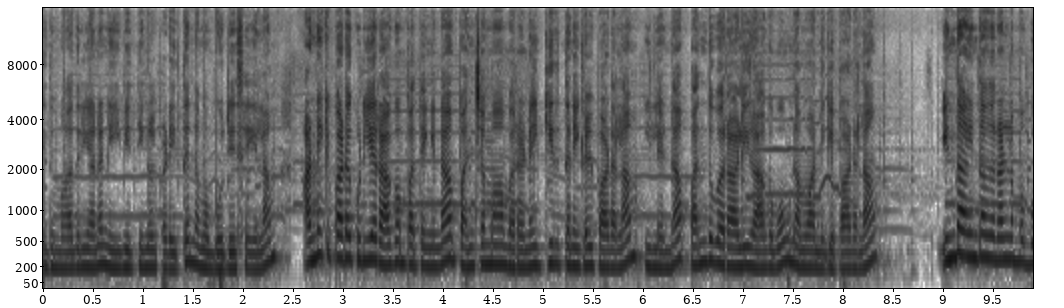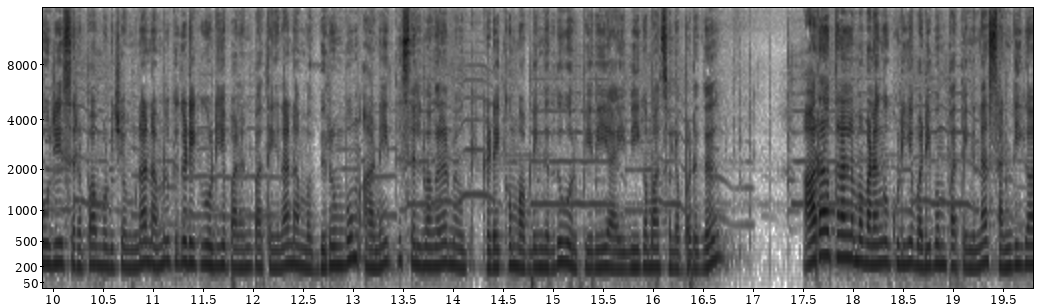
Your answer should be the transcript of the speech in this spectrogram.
இது மாதிரியான நெய்வேத்தியங்கள் படைத்து நம்ம பூஜை செய்யலாம். அன்னைக்கு பாடக்கூடிய ராகம் பார்த்தீங்கன்னா பஞ்சமாவரணை கீர்த்தனைகள் பாடலாம். இல்லைன்னா பந்து வராளி ராகமும் நம்ம அன்னைக்கு பாடலாம். இந்த ஐந்தாவது நாள் நம்ம பூஜையை சிறப்பாக முடித்தோம்னா நம்மளுக்கு கிடைக்கக்கூடிய பலன் பார்த்தீங்கன்னா நம்ம விரும்பும் அனைத்து செல்வங்களும் நமக்கு கிடைக்கும் அப்படிங்கிறது ஒரு பெரிய ஐதீகமாக சொல்லப்படுது. ஆறாவது நாள் நம்ம வணங்கக்கூடிய வடிவம் பார்த்தீங்கன்னா சண்டிகா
